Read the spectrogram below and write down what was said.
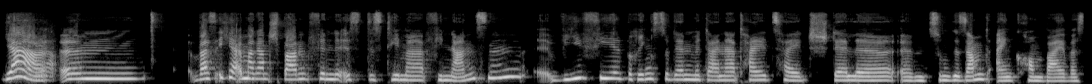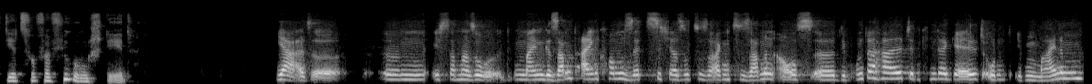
Ja, ja. Ähm, was ich ja immer ganz spannend finde, ist das Thema Finanzen. Wie viel bringst du denn mit deiner Teilzeitstelle ähm, zum Gesamteinkommen bei, was dir zur Verfügung steht? Ja, also ähm, ich sag mal so, mein Gesamteinkommen setzt sich ja sozusagen zusammen aus äh, dem Unterhalt, dem Kindergeld und eben meinem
